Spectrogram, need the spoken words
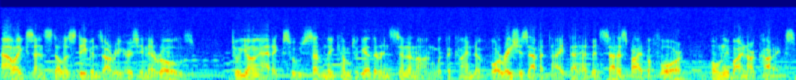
Alex and Stella Stevens are rehearsing their roles. Two young addicts who suddenly come together in Synanon with the kind of voracious appetite that had been satisfied before only by narcotics.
